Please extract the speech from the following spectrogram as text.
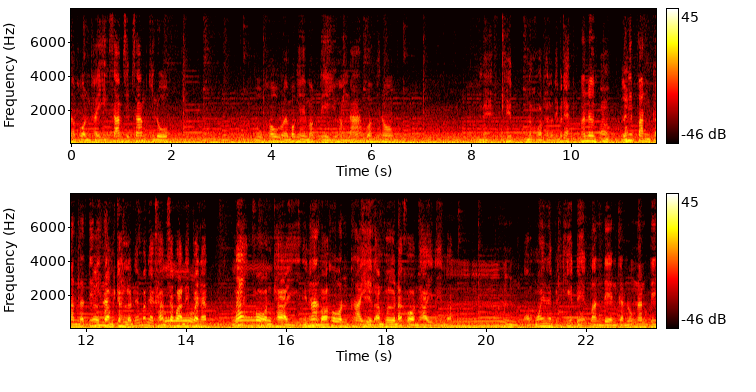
นครไทยอีก 33 กิโลโอ้เข้าหน่อยบักใหญ่มักเตอยู่ห่างน้าพวกพี่น้องแม่เขตนครไทยแล้วนี่ปะเนี่ยอันหนึงอ้าวเออนี่ปั่นกันแล้วทีเออนี้นะปั่นกันแล้วเนี่ยมันเนี่ยข้ามสะพานนี้ไปนะโอ้ นครไทยนี่นนะเห็นบ่ครไทยเขตอำเภอนครไทยนะเห็นบ่อืมเอาห้วยเนี่ยเป็นเขตแดดปั่นเดนกันตรงนั้นติ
